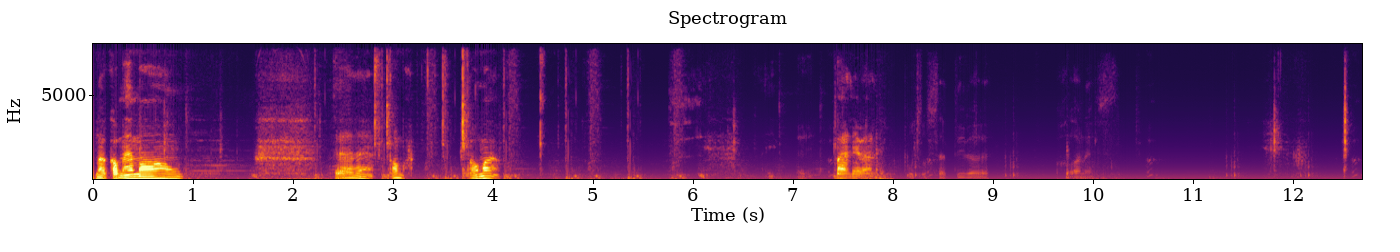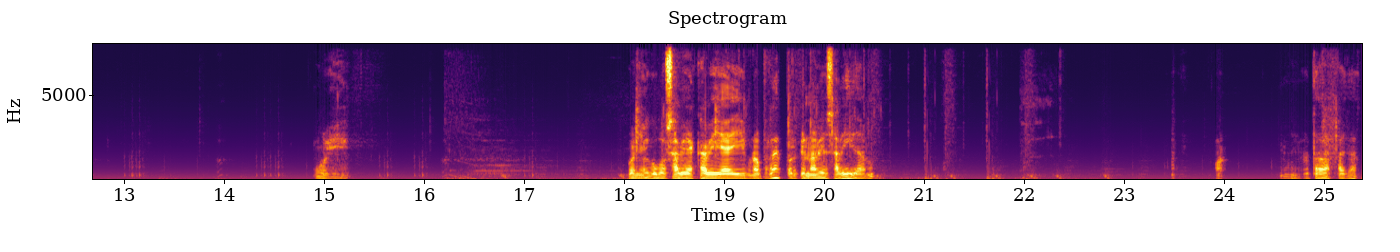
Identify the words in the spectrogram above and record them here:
Nos comemos. Espérate, Toma, toma. Vale, vale. Puto sátiro de cojones. Uy. Coño, como sabías que había ahí una pared? Porque no había salida, ¿no? Bueno, yo estaba fallando.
